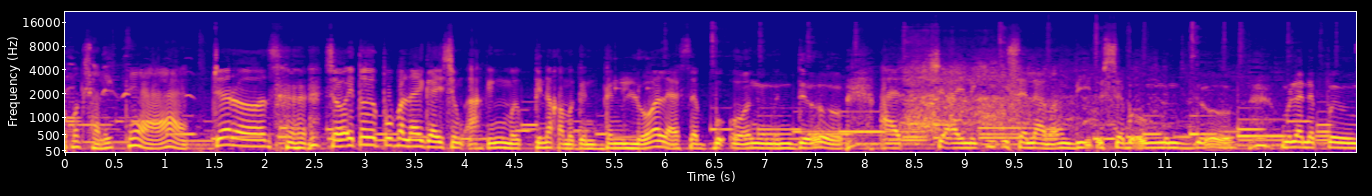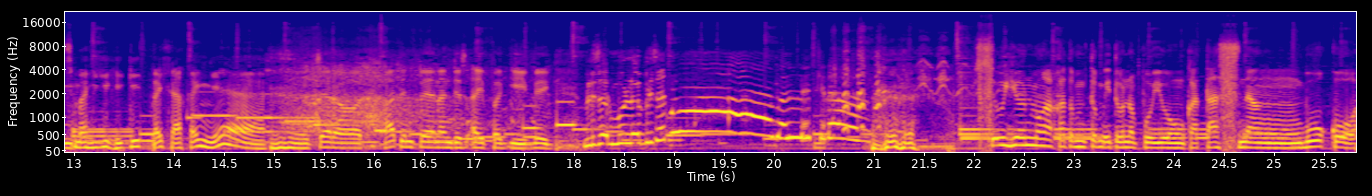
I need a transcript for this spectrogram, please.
kung magsalita. Charot! so ito po pala guys yung aking ma- pinakamagandang lola sa buong mundo. At siya ay nag-iisa lamang dito sa buong mundo. Wala na pong mahihigit pa sa kanya. Charot. Atin pa yan ng Diyos ay pag-ibig. Bilisan mo lang, bilisan mo! Balit ka na! so yun mga katumtum, ito na po yung katas ng buko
